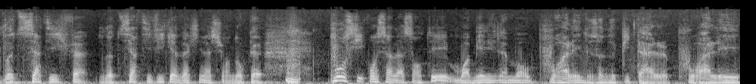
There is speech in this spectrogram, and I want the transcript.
votre certificat, votre certificat de vaccination. Donc, euh, pour ce qui concerne la santé, moi, bien évidemment, pour aller dans un hôpital, pour aller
